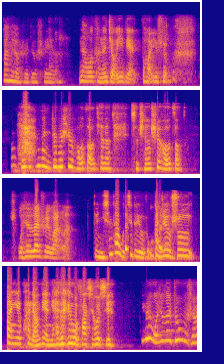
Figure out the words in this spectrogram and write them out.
半个小时就睡了。那我可能久一点，不好意思。那你真的睡好早，天呐，小陈睡好早。我现在睡晚了。对你现在，我记得有，我感觉有时候半夜快两点，你还在给我发消息。因为我现在中午十二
